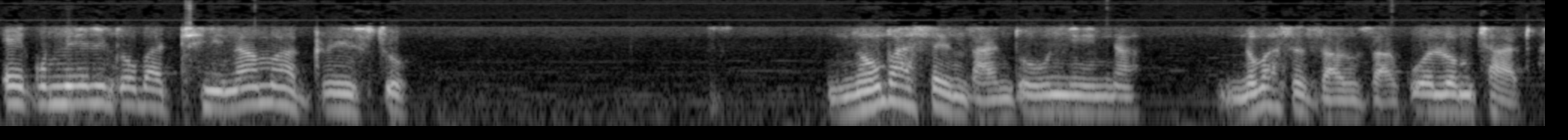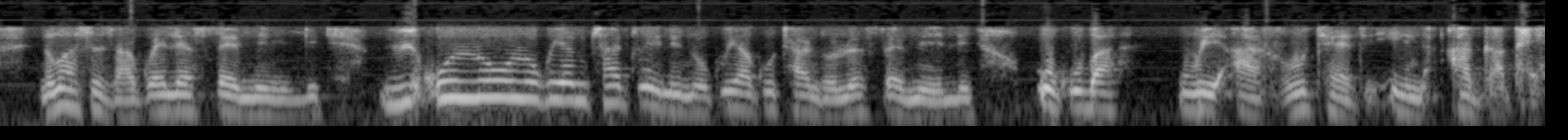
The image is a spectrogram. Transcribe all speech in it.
ekumele into yoba thina amaKristu noba senza ntoni na noma sizawuza kwelo mtshato noma siza kwele family. Kulula ukuya emtshatweni nokuya kuthando lwefamily ukuba we are rooted in agape.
